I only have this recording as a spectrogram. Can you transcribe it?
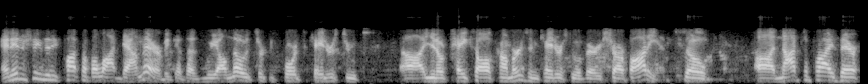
and interesting that he's popped up a lot down there because, as we all know, Circa Sports caters to, uh, you know, takes all comers and caters to a very sharp audience. So uh, not surprised there.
